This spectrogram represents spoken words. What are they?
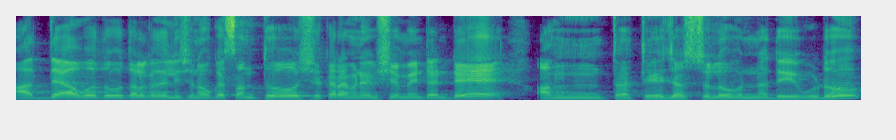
ఆ దేవదూతలకు తెలిసిన ఒక సంతోషకరమైన విషయం ఏంటంటే అంత తేజస్సులో ఉన్న దేవుడు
